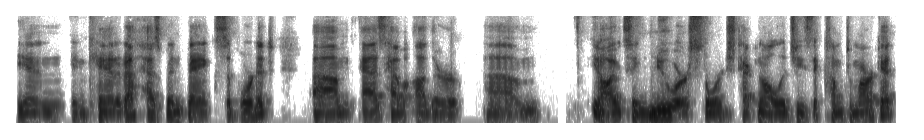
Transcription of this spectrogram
in, in Canada has been bank supported, um, as have other, um, you know, I would say newer storage technologies that come to market.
